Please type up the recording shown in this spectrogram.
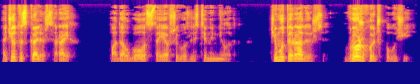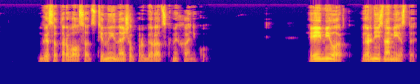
А что ты скалишься, Райх? Подал голос, стоявший возле стены Миллард. Чему ты радуешься? В рожу хочешь получить? Гэс оторвался от стены и начал пробираться к механику. «Эй, Миллард, вернись на место.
